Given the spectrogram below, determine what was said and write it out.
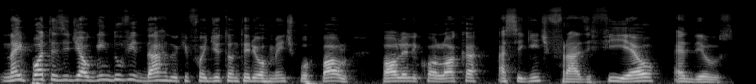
Na hipótese de alguém duvidar do que foi dito anteriormente por Paulo, Paulo ele coloca a seguinte frase: Fiel é Deus.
